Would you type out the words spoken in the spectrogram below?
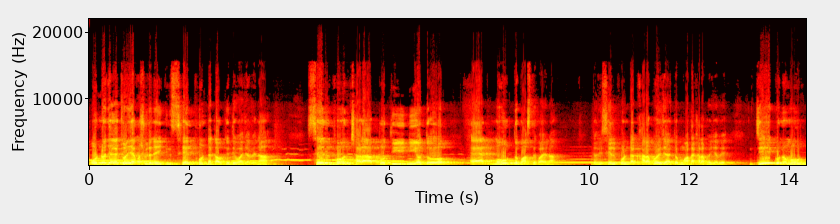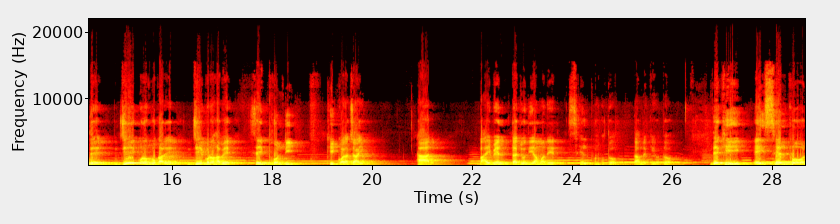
অন্য জায়গায় চলে যাক অসুবিধা নেই, কিন্তু সেল ফোনটা কাউকে দেওয়া যাবে না। সেল ফোন ছাড়া প্রতিনিয়ত এক মুহূর্ত বাঁচতে পারে না। যদি সেল ফোনটা খারাপ হয়ে যায়, তো মাথা খারাপ হয়ে যাবে। যে কোনো মুহূর্তে, যে কোনো প্রকারে, যে কোনোভাবে সেই ফোনটি ঠিক করা যায়। আর বাইবেলটা যদি আমাদের সেলফোন হতো, তাহলে কি হতো? দেখি, এই সেলফোন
